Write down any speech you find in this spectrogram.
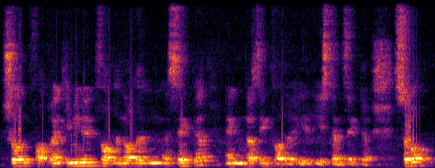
shown for 20 minutes for the northern sector and nothing for the eastern sector. So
